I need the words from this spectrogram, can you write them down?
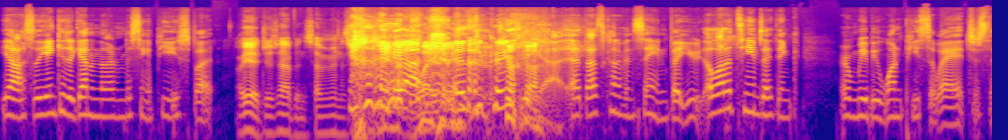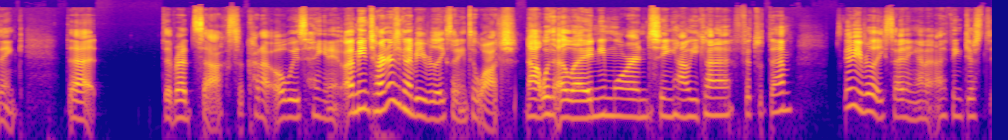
yeah, so the Yankees again, another missing a piece, but Oh yeah, it just happened seven minutes. ago. yeah, like- it's crazy. Yeah, uh, that's kind of insane. But you, a lot of teams, I think, are maybe one piece away. I just think that the Red Sox are kind of always hanging it. I mean, Turner's going to be really exciting to watch. Not with LA anymore, and seeing how he kind of fits with them. It's going to be really exciting. And I I think just,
